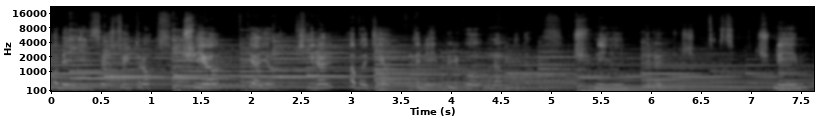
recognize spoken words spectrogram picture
고백이 있을 수 있도록 주여 되하여 주시기를 아버지여 드리 빌고 원합니다. 주님 은혜를 주시옵소서. 주님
